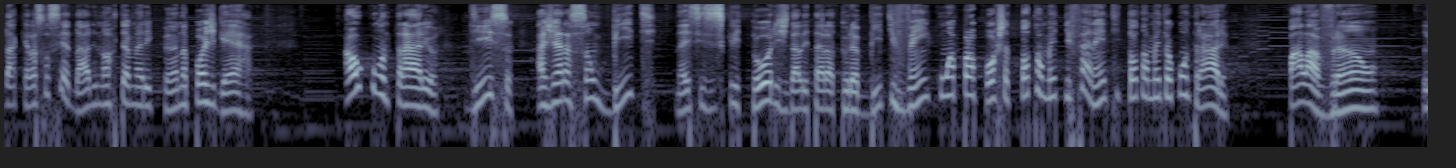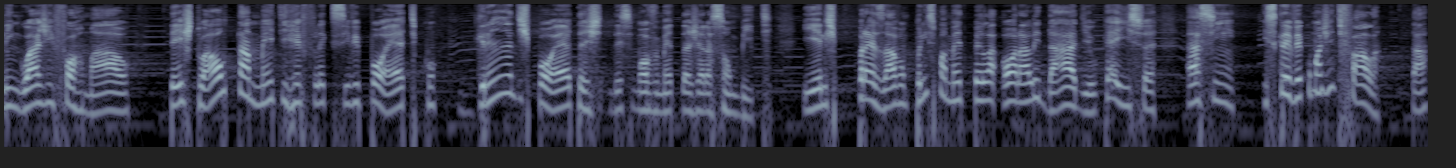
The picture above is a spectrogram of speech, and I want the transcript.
daquela sociedade norte-americana pós-guerra. Ao contrário disso, a geração beat, né, esses escritores da literatura beat, vem com uma proposta totalmente diferente e totalmente ao contrário. Palavrão, linguagem formal, texto altamente reflexivo e poético, grandes poetas desse movimento da geração beat. E eles prezavam principalmente pela oralidade. O que é isso? É assim, escrever como a gente fala, tá?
